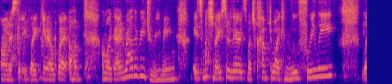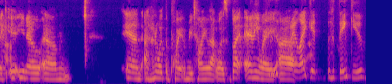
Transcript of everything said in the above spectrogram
Honestly, like you know, but um, I'm like I'd rather be dreaming. It's much nicer there. It's much comfortable. I can move freely. Like Yeah. it, you know, um, and I don't know what the point of me telling you that was, but anyway, I uh, like it. Thank you.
